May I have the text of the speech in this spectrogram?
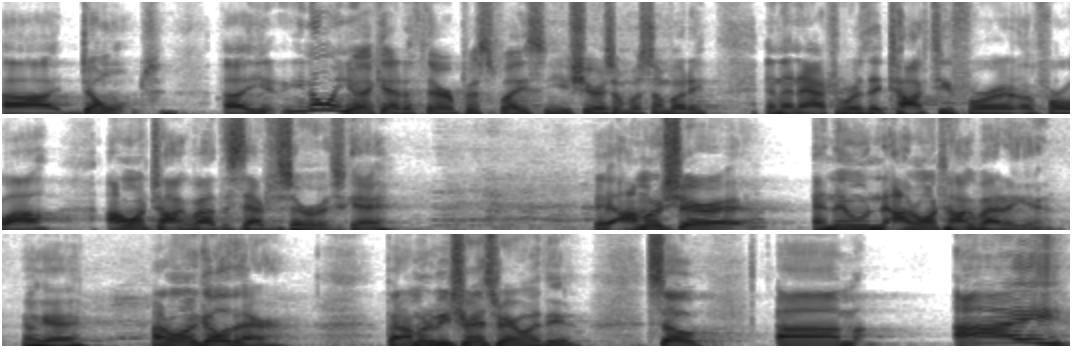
uh, don't, uh, you, you, know when you're like at a therapist place and you share something with somebody and then afterwards they talk to you for, for a while? I don't want to talk about this after service, okay? I'm going to share it and then I don't want to talk about it again, okay? I don't want to go there, but I'm going to be transparent with you. So um, I,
